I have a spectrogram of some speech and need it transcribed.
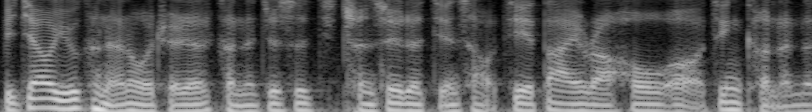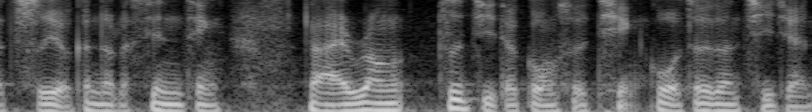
比较有可能的，我觉得可能就是纯粹的减少借贷，然后呃尽可能的持有更多的现金，来让自己的公司挺过这段期间，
